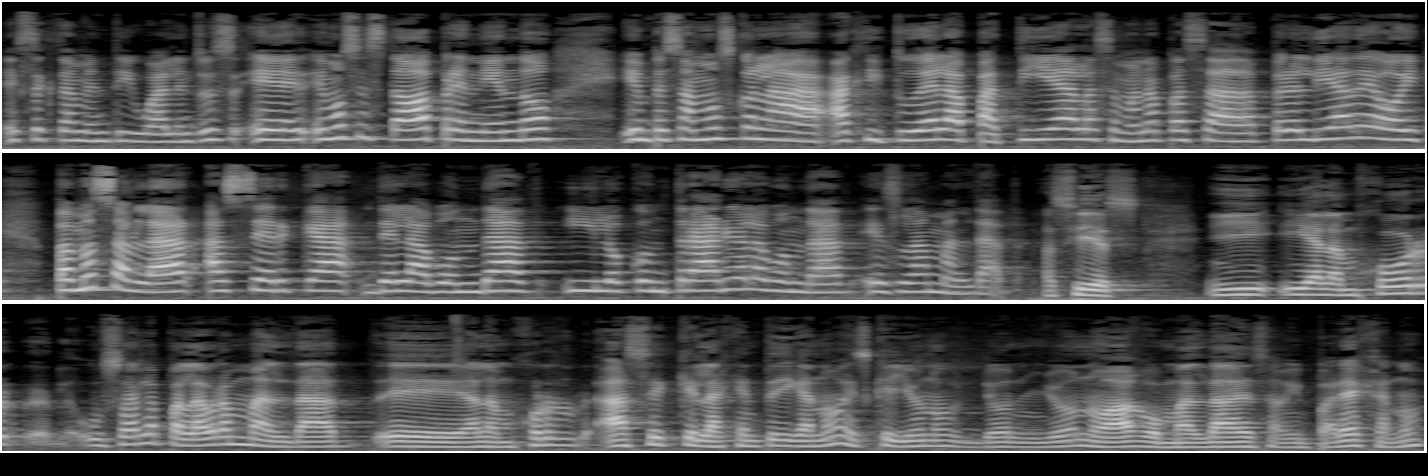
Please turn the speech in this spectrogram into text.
exactamente igual. Entonces, eh, hemos estado aprendiendo, empezamos con la actitud de la apatía la semana pasada, pero el día de hoy vamos a hablar acerca de la bondad y lo contrario a la bondad es la maldad. Así es. Y, y a lo mejor usar la palabra maldad, eh, a lo mejor hace que la gente diga, no, es que yo no, yo, yo no hago maldades a mi pareja, ¿no?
